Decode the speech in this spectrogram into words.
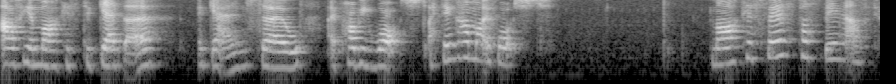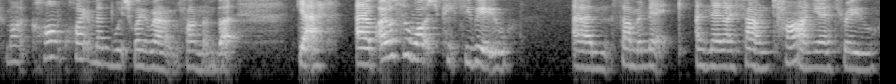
Alfie and Marcus together again. So I probably watched I think I might have watched Marcus first, possibly in the Alpha 3 Mark. Can't quite remember which way around I found them, but yes. Um, I also watched Pixiwoo, um, Sam and Nic, and then I found Tanya through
